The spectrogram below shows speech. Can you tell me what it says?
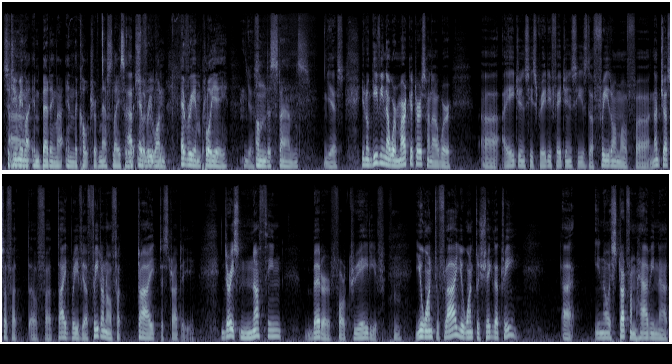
so do you mean Uh, like embedding that in the culture of Nestle so that Absolutely. everyone, every employee Yes. understands? Yes, you know, giving our marketers and our uh, agencies, creative agencies, the freedom of uh, not just of a of a tight brief, the freedom of a tight strategy. There is nothing better for creative. Hmm. You want to fly, you want to shake the tree. Uh, you know, start from having a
